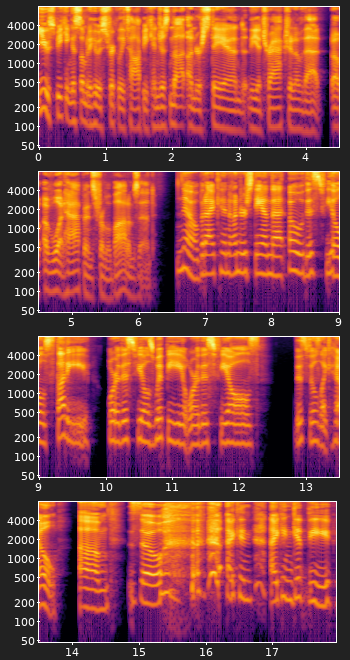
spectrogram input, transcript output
you speaking as somebody who is strictly toppy can just not understand the attraction of that of, of what happens from a bottom's end. No, but I can understand that, oh, this feels thuddy or this feels whippy or this feels this feels like hell. Um, so I can I can get the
